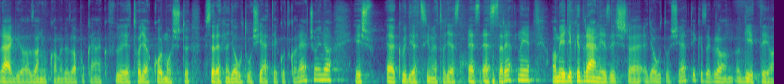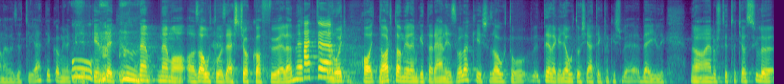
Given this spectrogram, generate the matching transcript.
rágja az anyuka meg az apukának a fülét, hogy akkor most szeretne egy autós játékot karácsonyra, és elküldi a címet, hogy ezt, ezt, ezt szeretné, ami egyébként ránézésre egy autós játék, ez a, Grand, a GTA nevezetű játék, aminek uh. egyébként egy, nem, nem az autózás csak a fő eleme, hát, de hogy ha tartalmi elemként ránéz valaki, és az autó tényleg egy autós játéknak is be, beillik. Na, már most itt, hogyha a szülő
